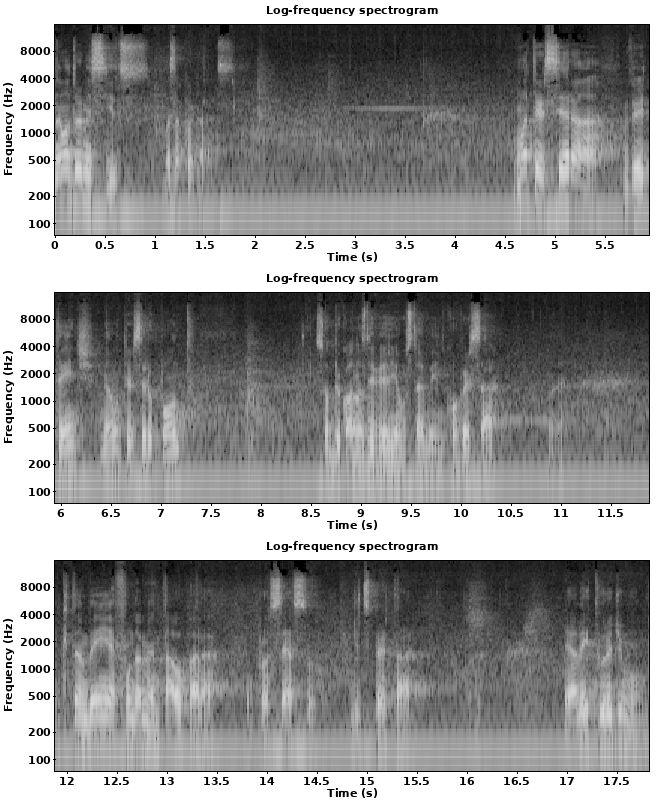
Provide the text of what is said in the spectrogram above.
Não adormecidos, mas acordados. Uma terceira vertente, não, um terceiro ponto, sobre o qual nós deveríamos também conversar, né, e que também é fundamental para processo de despertar, é a leitura de mundo.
